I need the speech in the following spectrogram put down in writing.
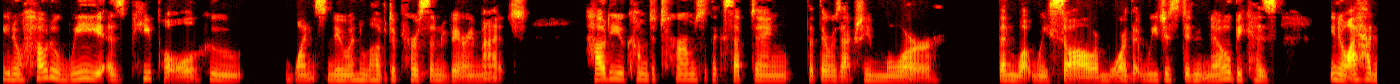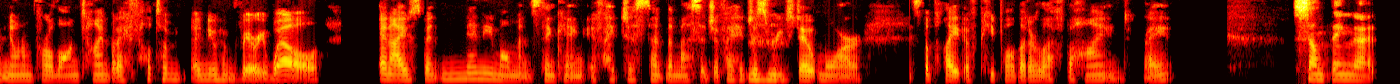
you know, how do we as people who once knew and loved a person very much, how do you come to terms with accepting that there was actually more than what we saw or more that we just didn't know because you know, I hadn't known him for a long time, but I felt him, I knew him very well. And I've spent many moments thinking if I just sent the message, if I had just mm-hmm. reached out more, it's the plight of people that are left behind, right? Something that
